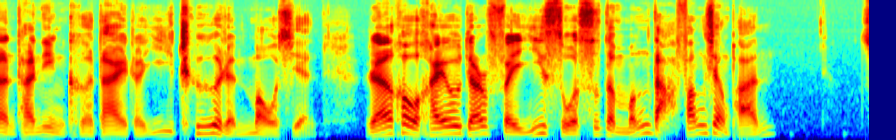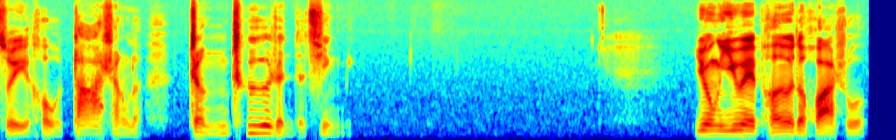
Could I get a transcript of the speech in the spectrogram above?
但他宁可带着一车人冒险，然后还有点匪夷所思的猛打方向盘，最后搭上了整车人的性命。用一位朋友的话说，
